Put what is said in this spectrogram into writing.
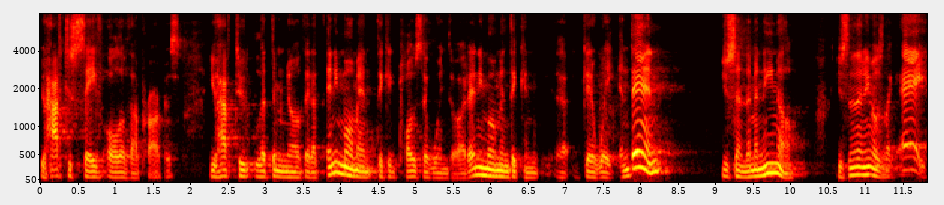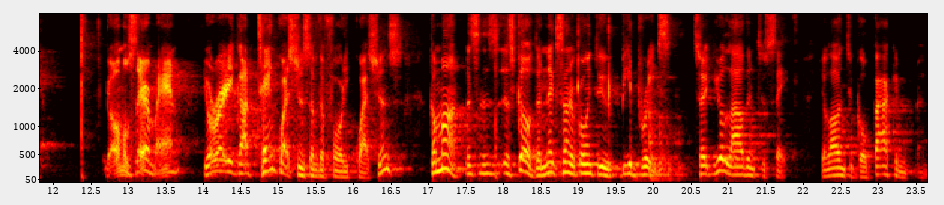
you have to save all of that progress you have to let them know that at any moment they can close the window, at any moment they can uh, get away. And then you send them an email. You send them an email, it's like, hey, you're almost there, man. You already got 10 questions of the 40 questions. Come on, let's, let's, let's go. The next time are going to be a breeze. So you allow them to save. You allow them to go back and, and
